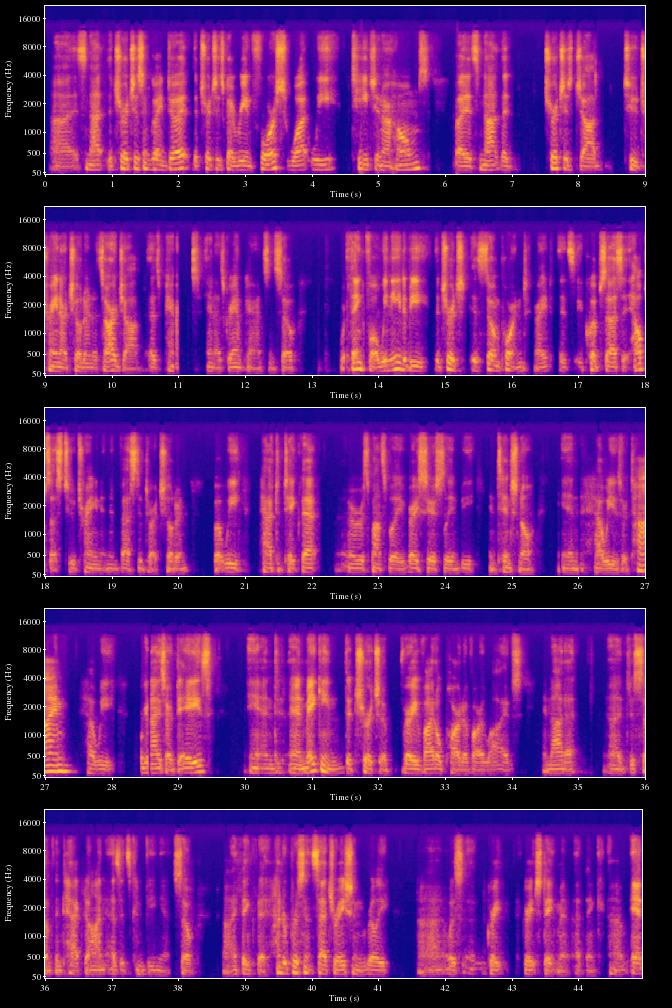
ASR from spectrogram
Uh, it's not the church isn't going to do it. The church is going to reinforce what we teach in our homes, but it's not the church's job to train our children. It's our job as parents and as grandparents. And so we're thankful. We need to be, the church is so important, right? It equips us, it helps us to train and invest into our children, but we have to take that uh, responsibility very seriously and be intentional in how we use our time, how we organize our days, and and making the church a very vital part of our lives and not a uh, just something tacked on as it's convenient. So uh, I think that 100% saturation really uh, was a great, great statement. I think, um, and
